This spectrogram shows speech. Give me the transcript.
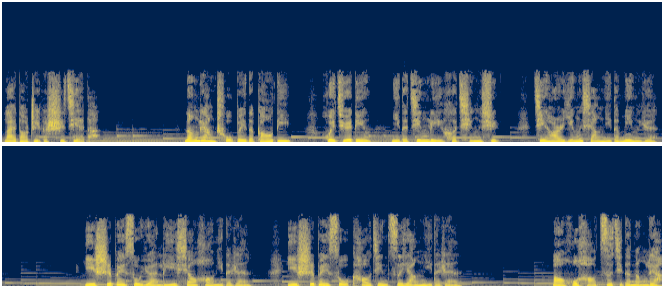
来到这个世界的。能量储备的高低，会决定你的精力和情绪，进而影响你的命运。以十倍速远离消耗你的人，以十倍速靠近滋养你的人。保护好自己的能量。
